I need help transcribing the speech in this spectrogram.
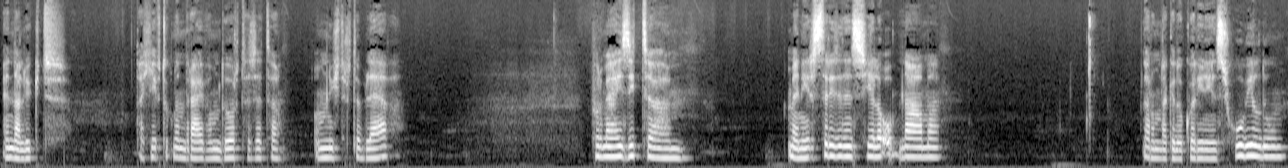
En dat lukt. Dat geeft ook een drive om door te zetten, om nuchter te blijven. Voor mij is dit uh, mijn eerste residentiële opname. Daarom dat ik het ook wel ineens goed wil doen.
